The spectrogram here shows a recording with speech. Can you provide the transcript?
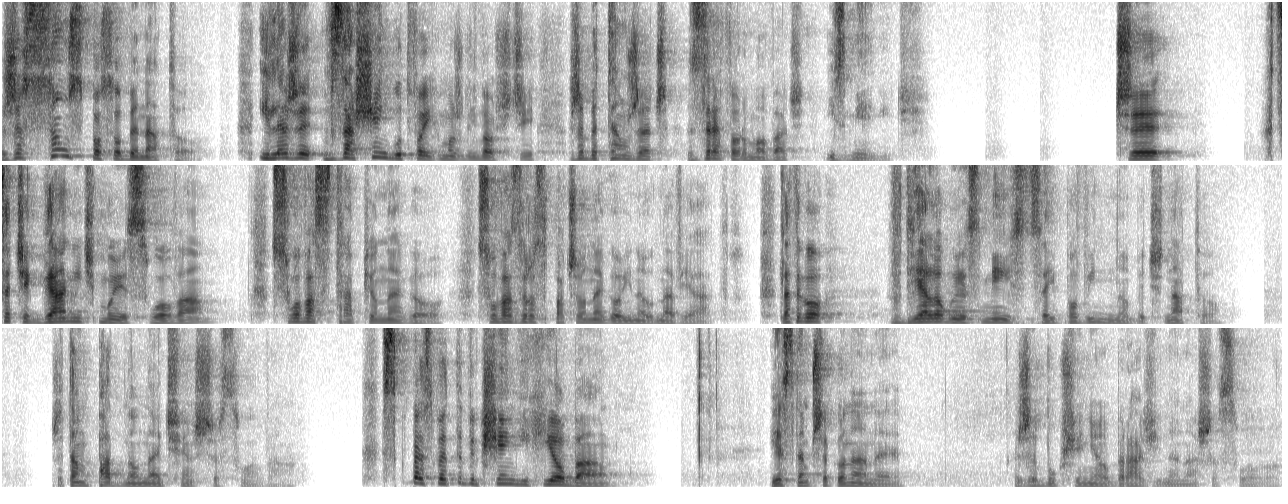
że są sposoby na to i leży w zasięgu Twoich możliwości, żeby tę rzecz zreformować i zmienić. Czy chcecie ganić moje słowa? Słowa strapionego, słowa zrozpaczonego i na wiatr. Dlatego w dialogu jest miejsce i powinno być na to, że tam padną najcięższe słowa. Z perspektywy księgi Hioba jestem przekonany, że Bóg się nie obrazi na nasze słowo.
